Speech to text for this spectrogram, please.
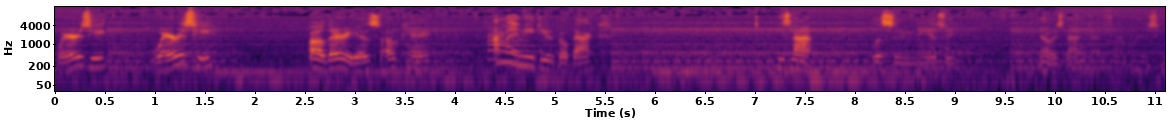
Where is he? Where is he? Oh, there he is. Okay. I'm gonna need you to go back. He's not listening to me, is he? No, he's not. that far. Where is he?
